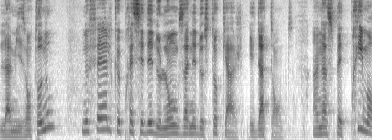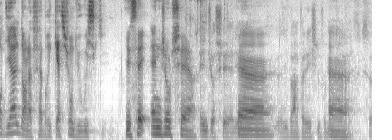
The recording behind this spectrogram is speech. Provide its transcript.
La mise en tonneau ne fait elle que précéder de longues années de stockage et d'attente, un aspect primordial dans la fabrication du whisky. You say angel share. Angel share, yeah. Uh, the evaporation from the uh. cask. So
